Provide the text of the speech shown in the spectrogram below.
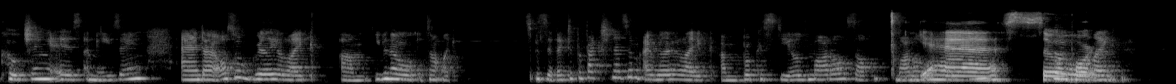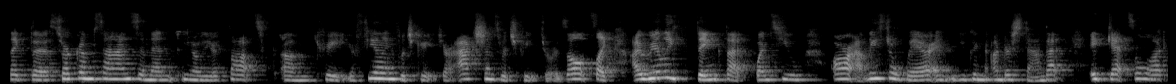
coaching is amazing, and I also really like, um, even though it's not like specific to perfectionism. I really like um, Brooke Castillo's model, self model. Yes, so, so, important. Like, like the circumstance, and then you know your thoughts um, create your feelings, which creates your actions, which creates your results. Like I really think that once you are at least aware and you can understand that, it gets a lot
